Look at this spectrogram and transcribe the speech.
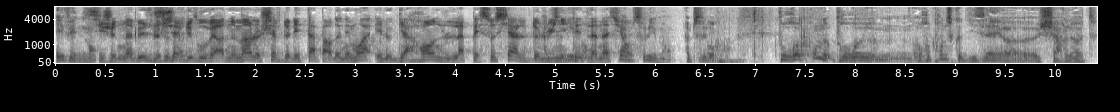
événement. Si je ne m'abuse, le chef du gouvernement, le chef de l'État, pardonnez-moi, est le garant de la paix sociale, de l'unité de la nation. Absolument, absolument. Pour reprendre, pour euh, reprendre ce que disait euh, Charlotte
